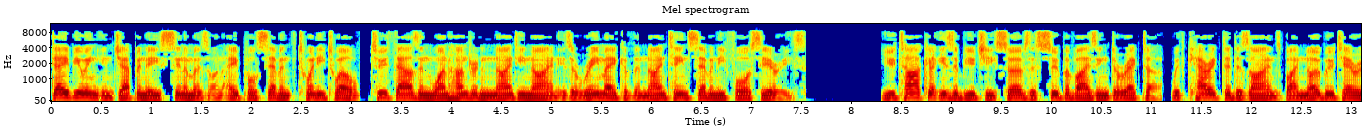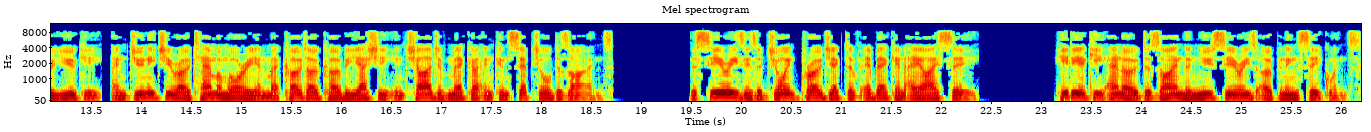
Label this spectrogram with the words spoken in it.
Debuting in Japanese cinemas on April 7, 2012, 2199 is a remake of the 1974 series. Yutaka Izubuchi serves as supervising director, with character designs by Nobuteru Yuki, and Junichiro Tamamori and Makoto Kobayashi in charge of mecha and conceptual designs. The series is a joint project of Xebec and AIC. Hideaki Anno designed the new series opening sequence.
